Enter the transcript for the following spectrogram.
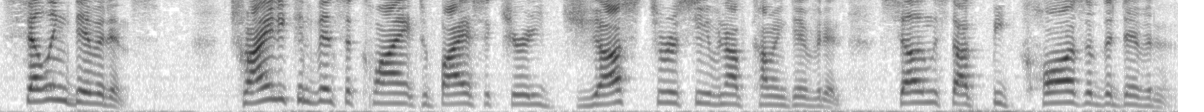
Selling dividends. Trying to convince a client to buy a security just to receive an upcoming dividend. Selling the stock because of the dividend.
